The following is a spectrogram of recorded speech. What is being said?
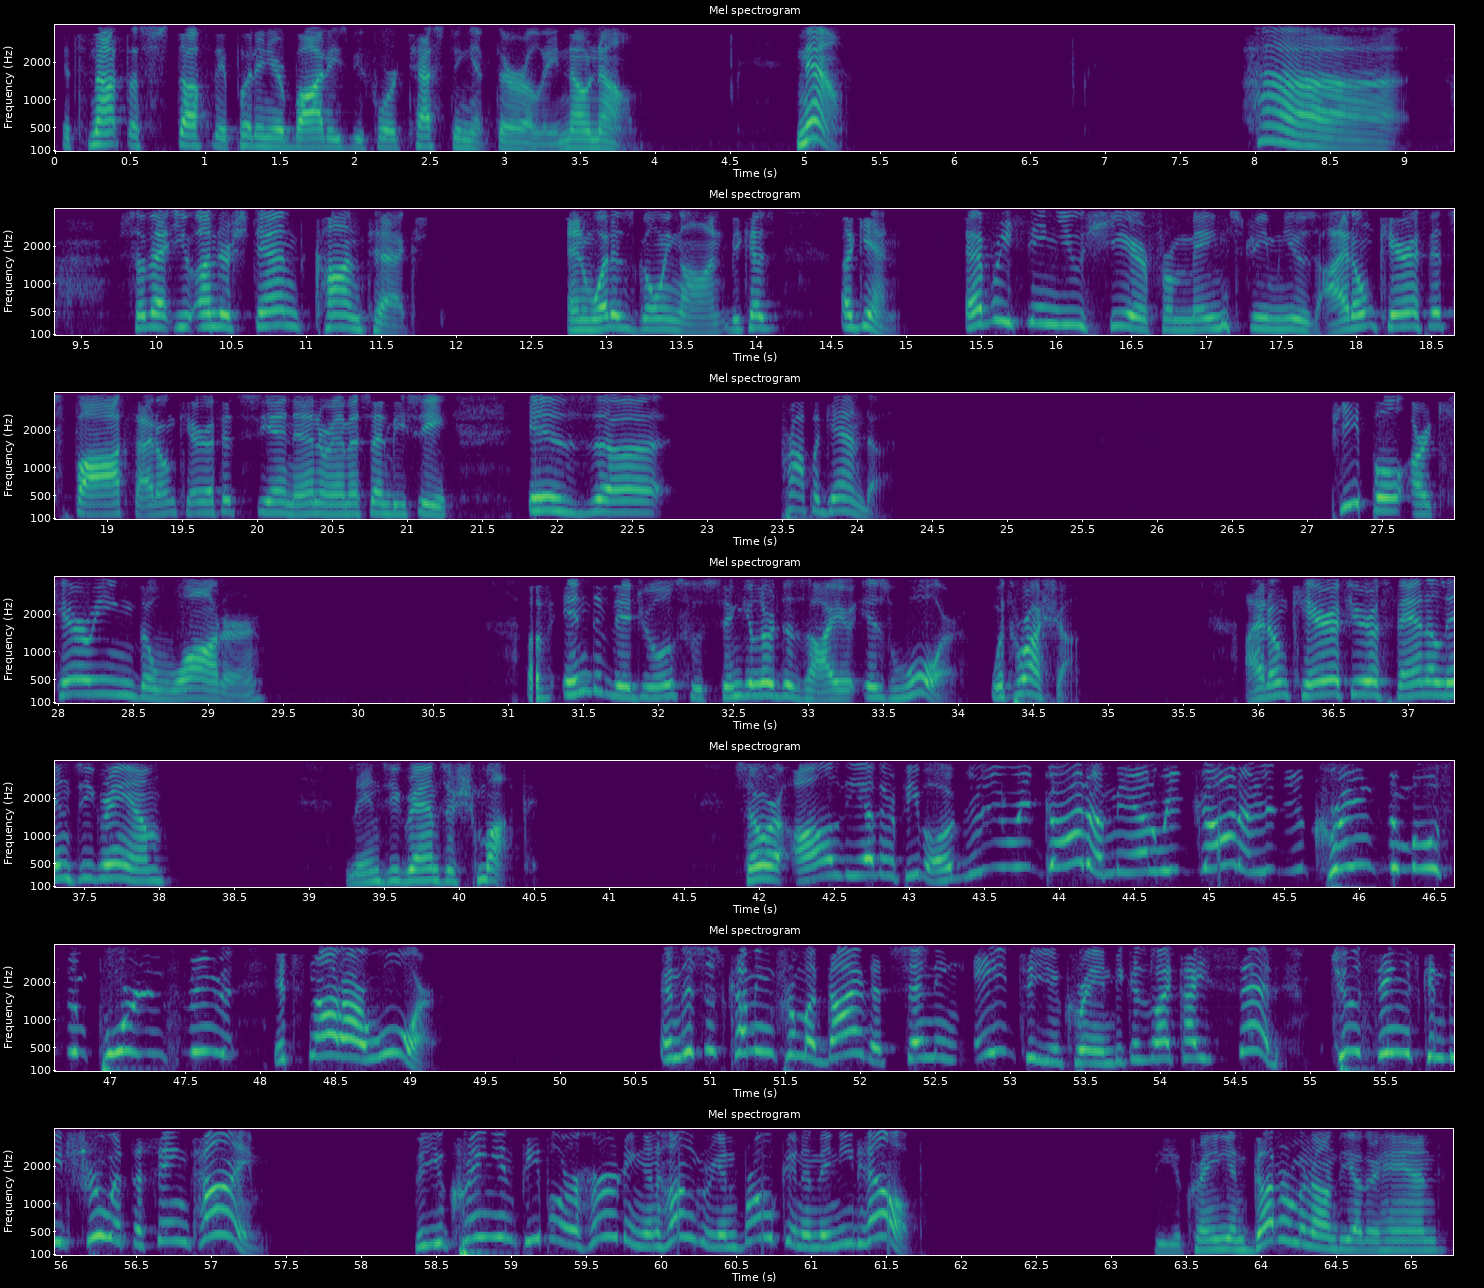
It's not the stuff they put in your bodies before testing it thoroughly. No, no. Now, so that you understand context and what is going on, because again, everything you hear from mainstream news, I don't care if it's Fox, I don't care if it's CNN or MSNBC, is uh, propaganda people are carrying the water of individuals whose singular desire is war with Russia. I don't care if you're a fan of Lindsey Graham. Lindsey Graham's a schmuck. So are all the other people. Oh, we got him, man. We got yeah, Ukraine's the most important thing. It's not our war. And this is coming from a guy that's sending aid to Ukraine because, like I said, two things can be true at the same time. The Ukrainian people are hurting and hungry and broken and they need help. The Ukrainian government, on the other hand,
